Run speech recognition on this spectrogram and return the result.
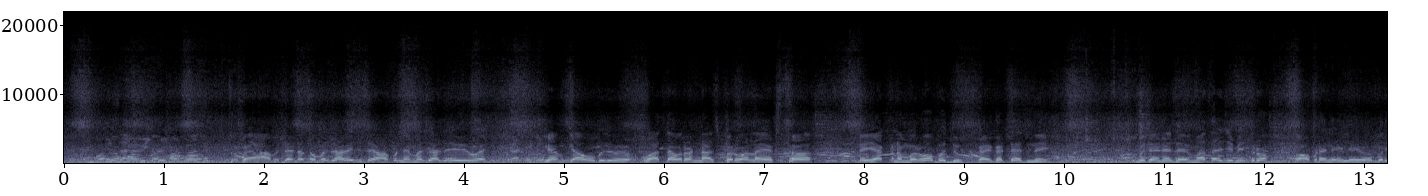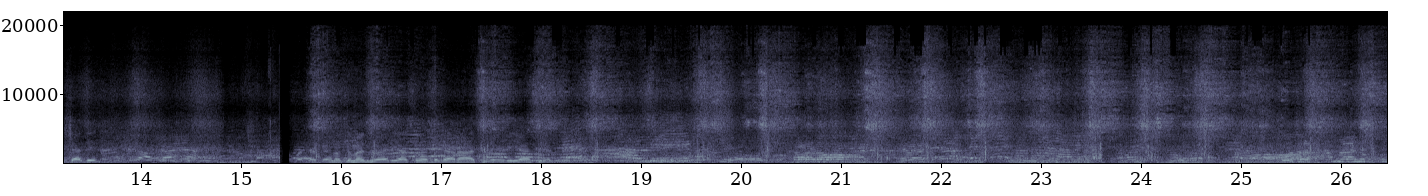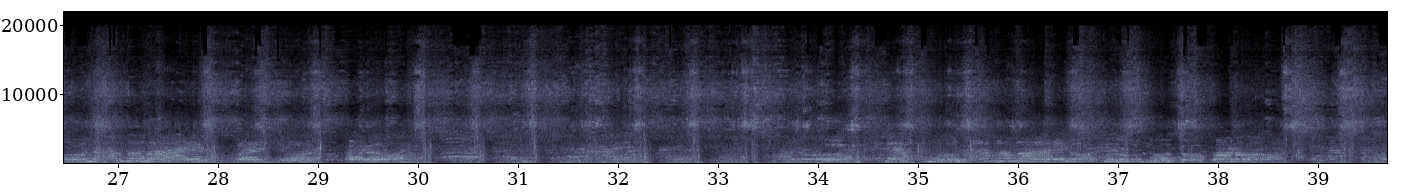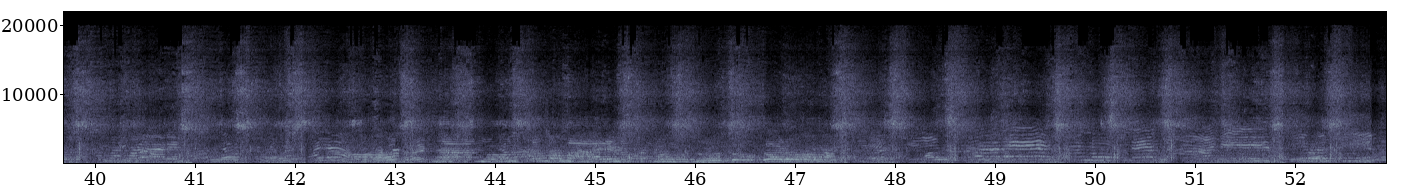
તો ભાઈ આ બધાને તો મજા આવી જશે આપણને મજા જ એવી હોય. કેમ કે આવું બધું વાતાવરણના ફરવા લાયક સ્થળ. એક નંબર હો બધું કાંઈ ઘટે જ નહીં. બધાને જય માતાજી મિત્રો. તો આપણે લઈ લઈએ પ્રસાદી બધા બહેનો તમે જોઈ રહ્યા છો બધા રાસ લઈ રહ્યા છે.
